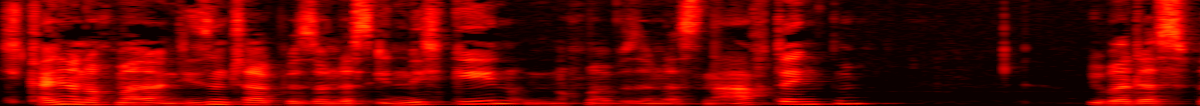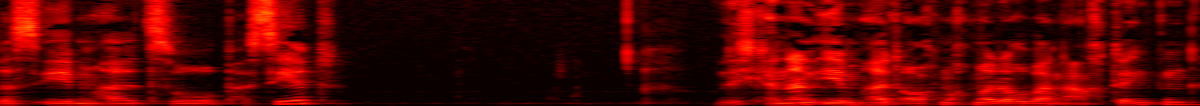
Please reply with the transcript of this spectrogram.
ich kann ja nochmal an diesem Tag besonders in mich gehen und nochmal besonders nachdenken über das, was eben halt so passiert. Und ich kann dann eben halt auch nochmal darüber nachdenken,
